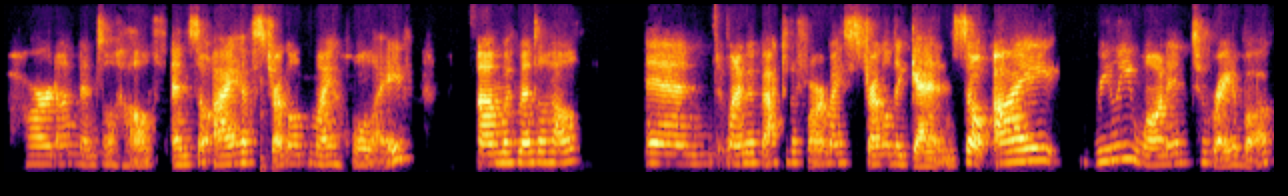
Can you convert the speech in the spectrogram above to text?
hard on mental health. And so I have struggled my whole life um, with mental health. And when I moved back to the farm, I struggled again. So I really wanted to write a book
